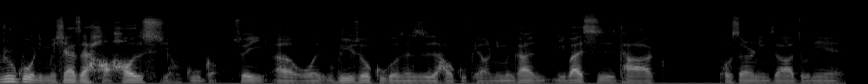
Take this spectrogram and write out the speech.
如果你们现在在好好的使用 Google，所以呃，我比如说 Google 真是好股票。你们看礼拜四它 post earning，知道它昨天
